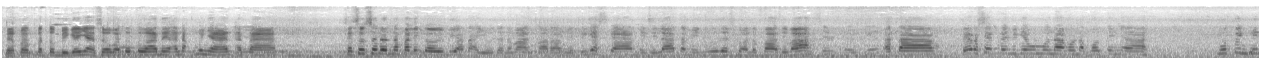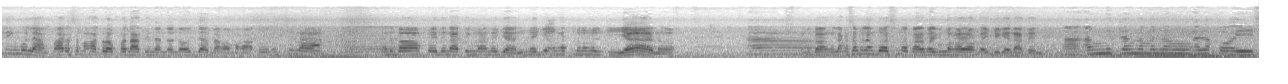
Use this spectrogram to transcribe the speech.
May patubigan yan. So, matutuwa na yung anak mo yan. At ah, sa susunod na balik ko, bibigyan ka ayuda naman para may bigas ka, may dilata, may noodles, kung ano pa, di ba? At ah, pero siyempre bigyan mo muna ako ng konting uh, muting hiling mo lang para sa mga tropa natin na nanonood dyan, baka makatulong sila. Uh, Ano ba ang pwede nating mano dyan? Medyo angat mo naman, iyan oh. ah, Ano bang, lakasan mo lang boss mo para maging mga kaibigan natin. Ah, ang need lang naman ng anak ko is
